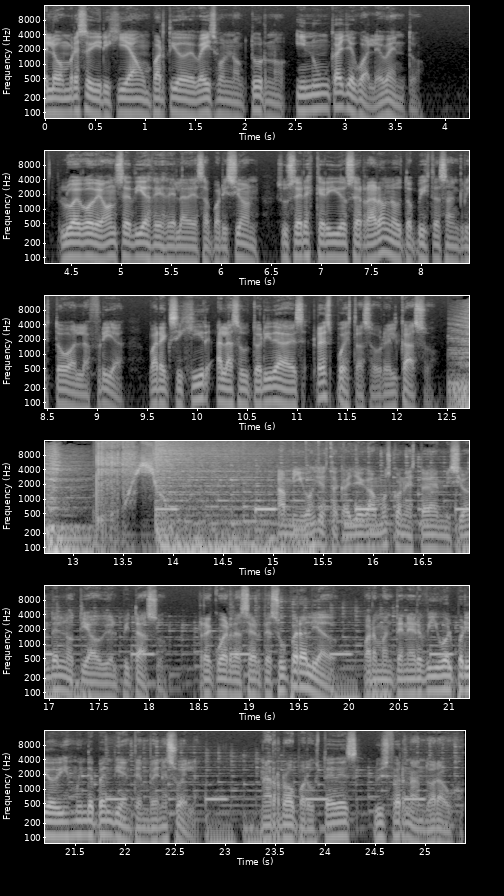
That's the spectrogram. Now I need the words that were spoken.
El hombre se dirigía a un partido de béisbol nocturno y nunca llegó al evento. Luego de 11 días desde la desaparición, sus seres queridos cerraron la autopista San Cristóbal La Fría para exigir a las autoridades respuestas sobre el caso. Amigos, y hasta acá llegamos con esta emisión del Notiaudio El Pitazo. Recuerda hacerte super aliado para mantener vivo el periodismo independiente en Venezuela. Narró para ustedes Luis Fernando Araujo.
